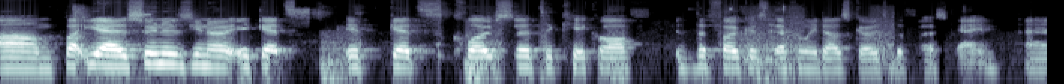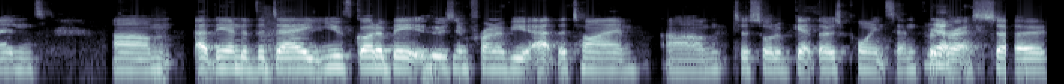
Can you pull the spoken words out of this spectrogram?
Um, but yeah, as soon as you know it gets it gets closer to kick off, the focus definitely does go to the first game. And um, at the end of the day, you've got to beat who's in front of you at the time um, to sort of get those points and progress. Yeah. So,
